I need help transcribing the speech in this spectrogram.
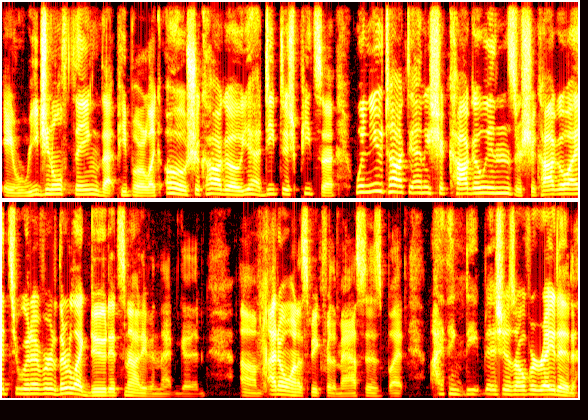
a regional thing that people are like, "Oh, Chicago, yeah, deep dish pizza." When you talk to any Chicagoans or Chicagoites or whatever, they're like, "Dude, it's not even that good." Um, I don't want to speak for the masses, but I think deep dish is overrated.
